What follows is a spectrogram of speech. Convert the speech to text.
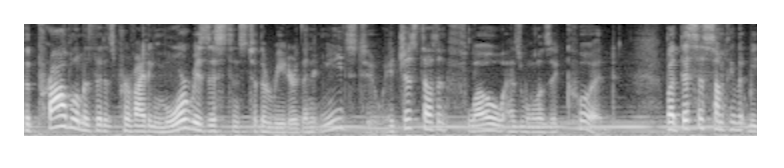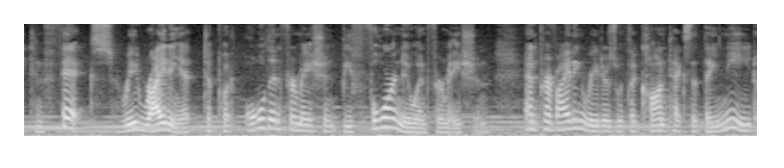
The problem is that it's providing more resistance to the reader than it needs to. It just doesn't flow as well as it could. But this is something that we can fix, rewriting it to put old information before new information and providing readers with the context that they need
